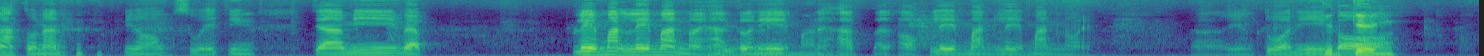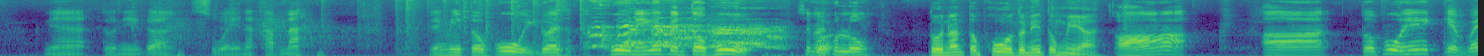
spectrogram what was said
มากตัวนั้น พี่น้องสวยจริง จะมีแบบเล่มั่นเล่มั่นหน่อยฮะ เล่ตัวนี้เล่มั่น นะครับมันออกเล่มั่นเล่มั่นหน่อยเอ่ออย่างตัวนี้กินก็เก่งเนี่ยฮะตัวนี้ก็สวยนะครับนะ ยังมีตัวผู้อีกด้วยคู่นี้ก็เป็นตัวผู้ใช่ไหมตัวคุณลุง ตัวนั้นตัวผู้ตัวนี้ตัวเมีย อ๋อเอ่อตัวผู้นี้เก็บไว้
